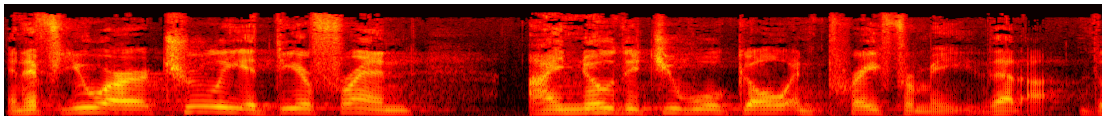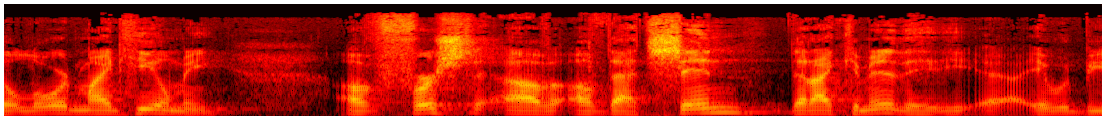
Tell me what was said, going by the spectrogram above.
And if you are truly a dear friend, I know that you will go and pray for me, that the Lord might heal me of first of, of that sin that I committed. Uh, it would be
